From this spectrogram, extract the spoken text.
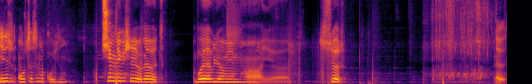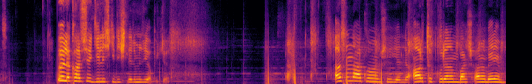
Denizin ortasına koy lan. Şimdi bir şey yok evet. Boyayabiliyor muyum? Hayır. Sür. Evet. Böyle karşıya geliş gidişlerimizi yapacağız. Aslında aklıma bir şey geldi. Artık buranın başkanı benim.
